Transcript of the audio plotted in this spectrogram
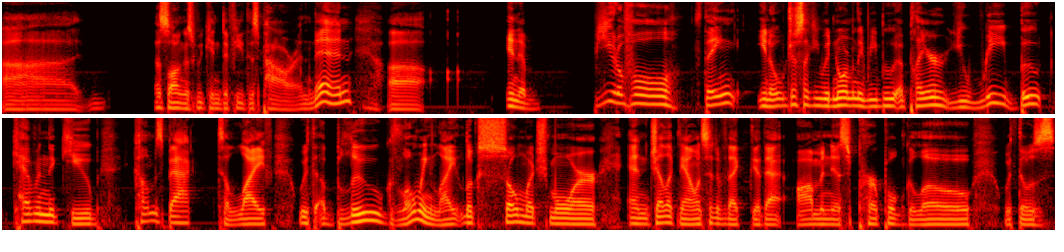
uh, as long as we can defeat this power. And then, uh, in a beautiful thing, you know, just like you would normally reboot a player, you reboot Kevin the Cube, comes back to life with a blue glowing light looks so much more angelic now instead of like that ominous purple glow with those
